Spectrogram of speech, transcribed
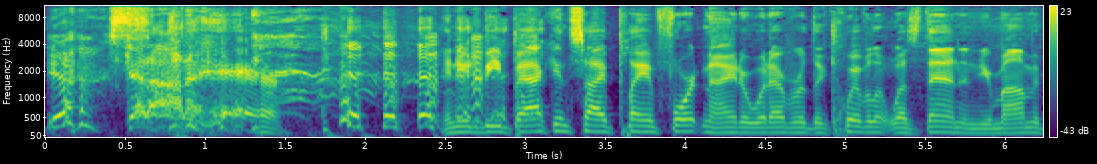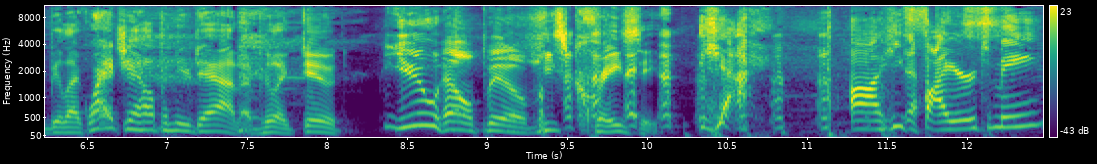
Yes. Get out of here. and you'd be back inside playing Fortnite or whatever the equivalent was then. And your mom would be like, Why aren't you helping your dad? I'd be like, Dude, You help him. he's crazy. Yeah. Uh, he fired me.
